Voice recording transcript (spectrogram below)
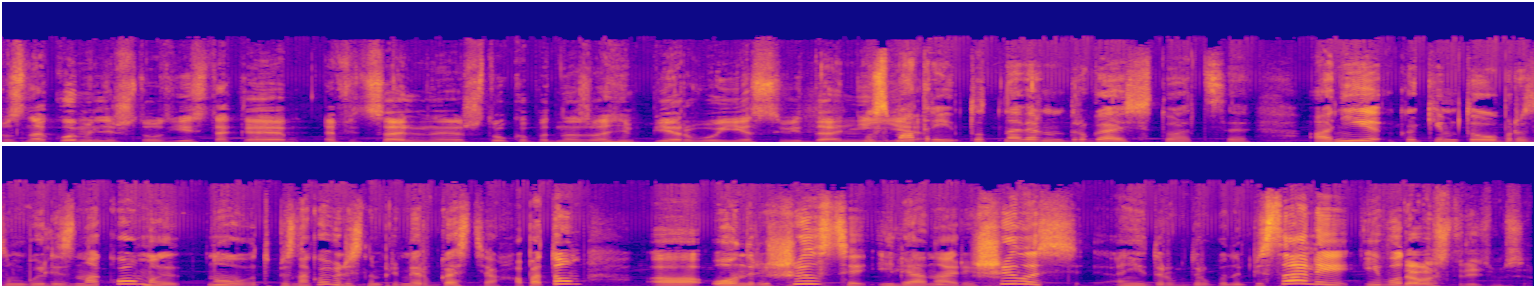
познакомились, что вот есть такая официальная штука под названием «Первое свидание»? Ну смотри, тут, наверное, другая ситуация. Они каким-то образом были знакомы, ну вот познакомились, например, в гостях, а потом а, он решился или она решилась, они друг другу написали, и вот Давай встретимся.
